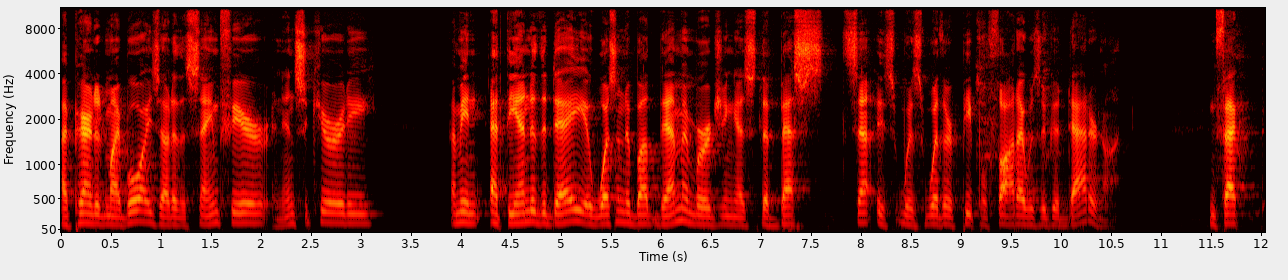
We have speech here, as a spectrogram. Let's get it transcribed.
I parented my boys out of the same fear and insecurity I mean, at the end of the day, it wasn't about them emerging as the best, it was whether people thought I was a good dad or not. In fact,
